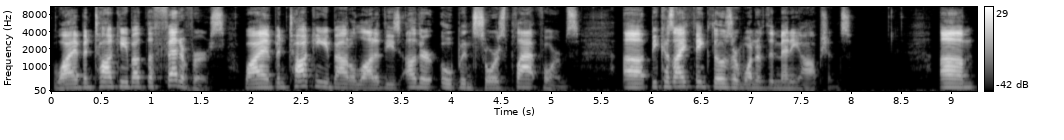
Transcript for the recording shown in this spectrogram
why I've been talking about the Fediverse, why I've been talking about a lot of these other open source platforms, uh, because I think those are one of the many options. Um,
